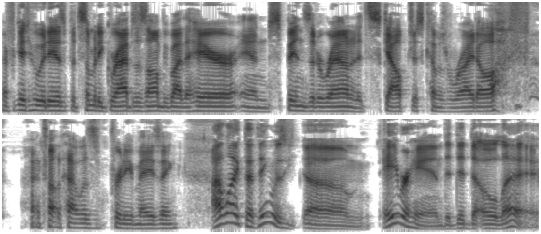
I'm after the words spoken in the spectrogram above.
I forget who it is, but somebody grabs a zombie by the hair and spins it around, and its scalp just comes right off. I thought that was pretty amazing. I liked I think it was um Abraham that did the Olay.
